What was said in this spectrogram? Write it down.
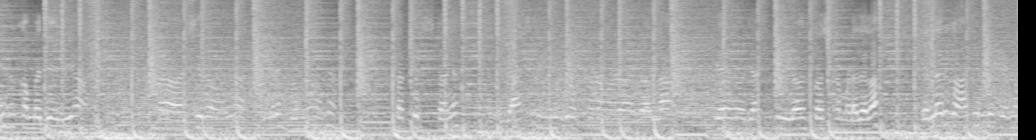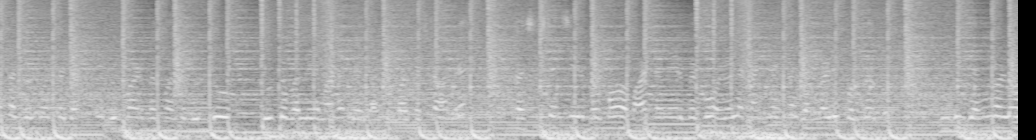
ಏನು ದೇವಿಯ ಆ, ಶಿರವನ್ನು ಅಂದರೆ ಬ್ರಹ್ಮವನ್ನು ಕತ್ತರಿಸ್ತಾನೆ ಜಾಸ್ತಿ ವೀಡಿಯೋಸ್ಕರ ಮಾಡೋದಲ್ಲ ಏನೋ ಜಾಸ್ತಿ ಇದಕ್ಕೋಸ್ಕರ ಮಾಡೋದಲ್ಲ. ಎಲ್ಲರಿಗೂ ಆಗಿರ್ಬೇಕು ಫೇಮಸ್ ಆಗಬೇಕು ಅಂತ ಜಾಸ್ತಿ ದುಡ್ಡು ಮಾಡಬೇಕು ಅಂತ ದುಡ್ಡು ಯೂಟ್ಯೂಬಲ್ಲಿ ಮಾಡೋದ್ರಿಂದ ತುಂಬ ಕಷ್ಟ. ಅಂದರೆ ಕನ್ಸಿಸ್ಟೆನ್ಸಿ ಇರಬೇಕು ಮಾಡ್ತಾನೆ ಇರಬೇಕು, ಒಳ್ಳೊಳ್ಳೆ ಕಂಟೆಂಟ್ನ ಜನಗಳಿಗೆ ಕೊಡಬೇಕು. ಇದು ಜನಗಳು.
